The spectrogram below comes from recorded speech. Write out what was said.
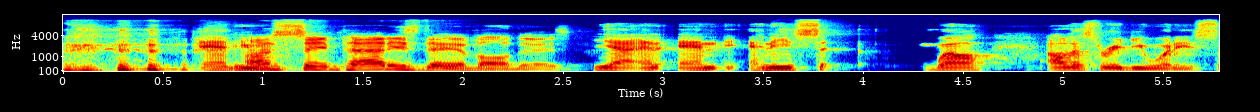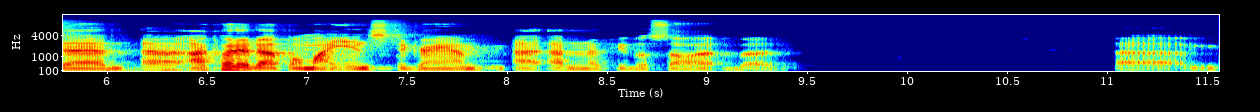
And he on was- St. Patty's Day of all days. Yeah, and and, and he said, well, I'll just read you what he said. Uh, I put it up on my Instagram. I, I don't know if people saw it, but um,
